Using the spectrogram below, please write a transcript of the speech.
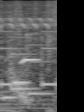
What?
